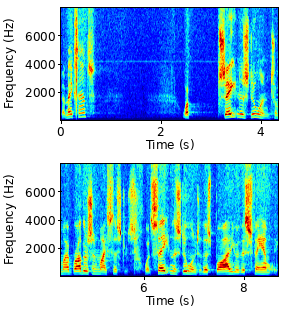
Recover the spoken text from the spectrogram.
That makes sense? What Satan is doing to my brothers and my sisters, what Satan is doing to this body or this family,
